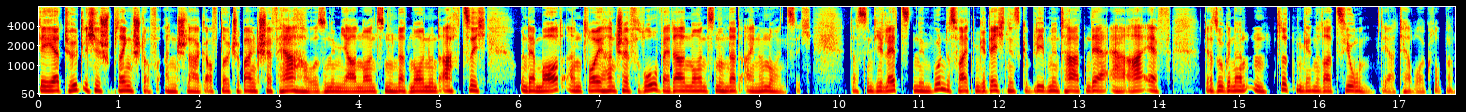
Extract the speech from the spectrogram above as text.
Der tödliche Sprengstoffanschlag auf Deutsche Bank-Chef Herrhausen im Jahr 1989 und der Mord an Treuhandchef Rohwedder 1991. Das sind die letzten im bundesweiten Gedächtnis gebliebenen Taten der RAF, der sogenannten dritten Generation der Terrorgruppe.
